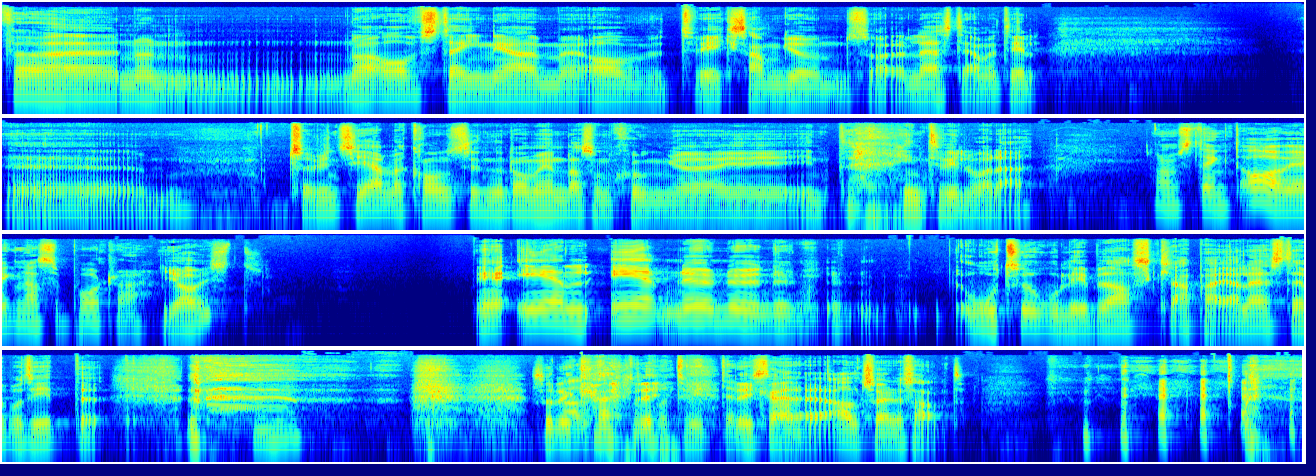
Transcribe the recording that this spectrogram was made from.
För eh, någon, några avstängningar med, av tveksam grund så läste jag mig till. Eh, så det är inte så jävla konstigt när de enda som sjunger inte, inte vill vara där. Har de stängt av egna supportrar? Ja, visst. En, en, nu, nu, nu, otrolig brasklapp här, jag läste det på Twitter. Så det Allt kan, det, det kan, alltså är det sant.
